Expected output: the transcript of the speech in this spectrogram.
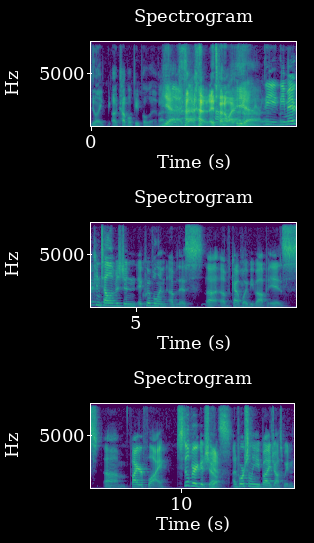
like a couple people live. I Yeah, know. exactly. it's been a while. I Yeah. that. The the American television equivalent of this uh, of Cowboy Bebop is um, Firefly. Still very good show. Yes. Unfortunately, by Joss Whedon,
